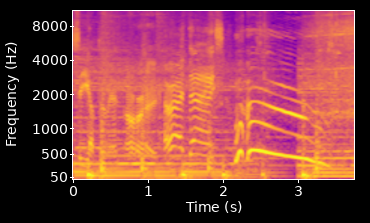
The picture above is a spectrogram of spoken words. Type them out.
See you up there, man. All right. All right, thanks. Woohoo!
